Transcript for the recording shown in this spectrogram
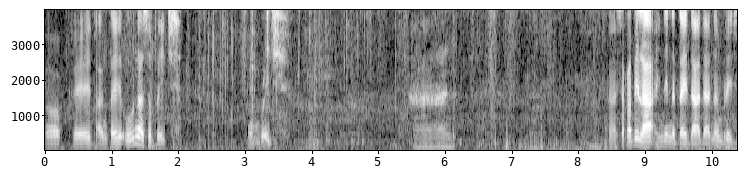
Okay, daan tayo una sa bridge. Ang bridge. Yan. Ah, sa kabila, hindi na tayo dadaan ng bridge.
